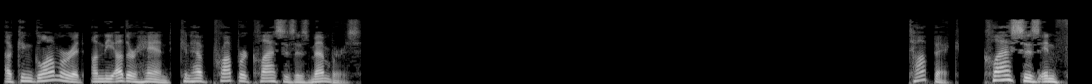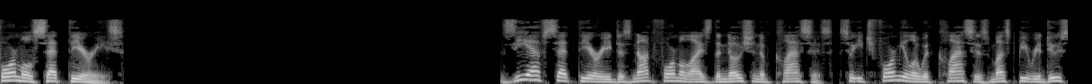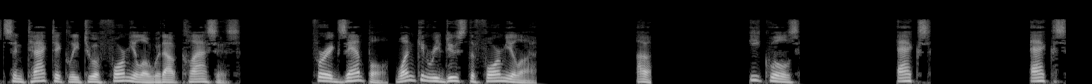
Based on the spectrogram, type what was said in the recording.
A conglomerate, on the other hand, can have proper classes as members. Classes in formal set theories ZF set theory does not formalize the notion of classes, so each formula with classes must be reduced syntactically to a formula without classes. For example, one can reduce the formula a equals x x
